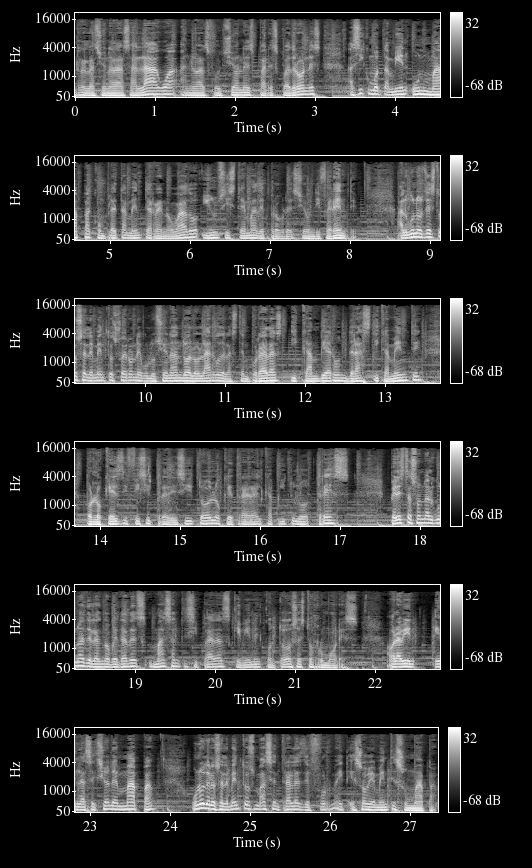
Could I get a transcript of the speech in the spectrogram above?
relacionadas al agua, a nuevas funciones para escuadrones, así como también un mapa completamente renovado y un sistema de progresión diferente. Algunos de estos elementos fueron evolucionando a lo largo de las temporadas y cambiaron drásticamente, por lo que es difícil predecir todo lo que traerá el capítulo 3. Pero estas son algunas de las novedades más anticipadas que vienen con todos estos rumores. Ahora bien, en la sección de mapa, uno de los elementos más centrales de Fortnite es obviamente su mapa,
